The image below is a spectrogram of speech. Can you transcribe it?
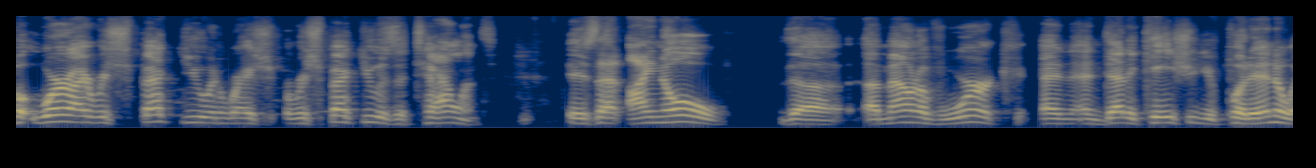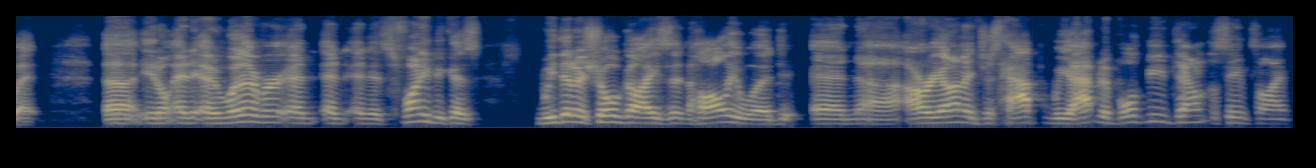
but where I respect you and where I respect you as a talent is that I know the amount of work and, and dedication you've put into it. Uh, you know, and, and whatever, and, and and it's funny because we did a show, guys, in Hollywood, and uh, Ariana just happened. We happened to both be in town at the same time,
